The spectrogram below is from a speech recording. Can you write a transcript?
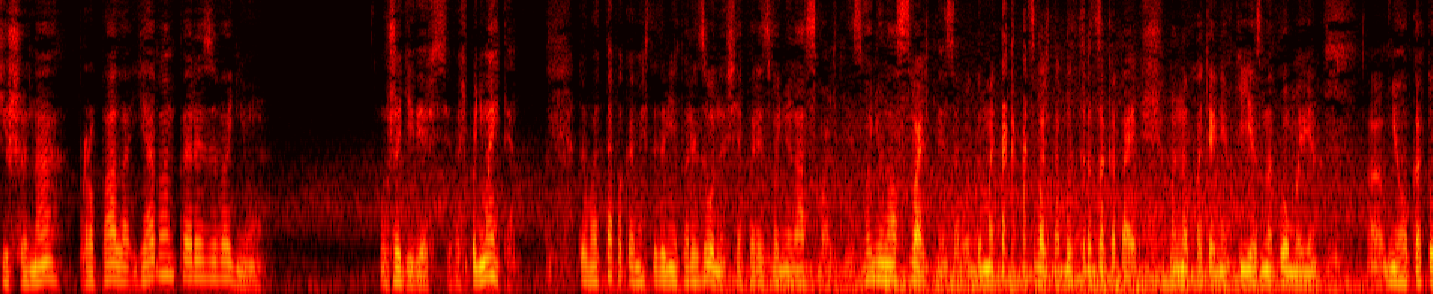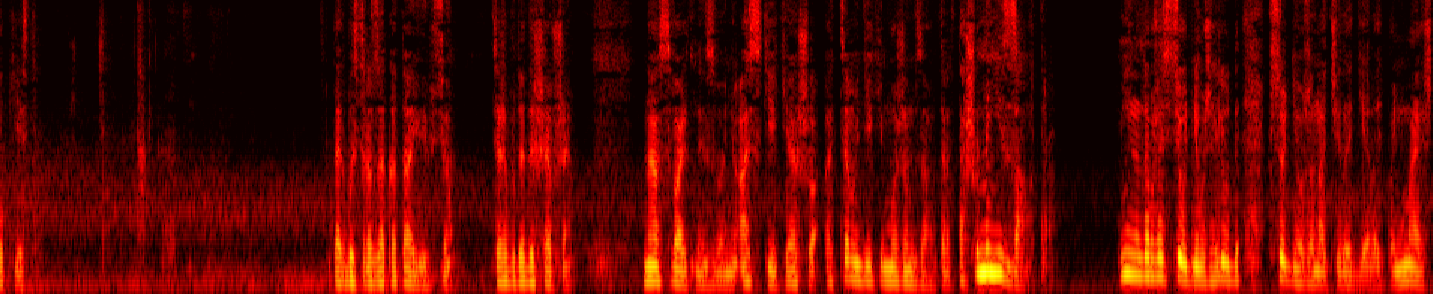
Тишина пропала. Я вам перезвоню. Уже диверсія. Ви ж розумієте? Думаю, та поки ти до мене перезвониш, я перезвоню на асфальтний. Дзвоню на асфальтний завод. Думаю, так асфальт швидко закатає. У мене в Хотянівці є знайомий, він, в нього каток є. Так швидко закатаю і все. Це ж буде дешевше. На асфальт не дзвоню. А скільки, а що? А це ми тільки можемо завтра. Та що мені завтра? Мені треба вже сьогодні, вже люди сьогодні вже почали робити, розумієш?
